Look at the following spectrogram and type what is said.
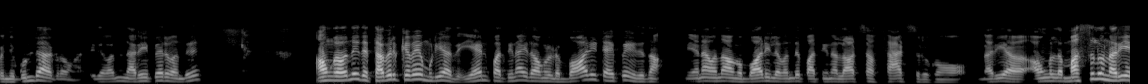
கொஞ்சம் குண்டா இருக்கிறவங்க. இதை வந்து நிறைய பேர் வந்து அவங்க வந்து இதை தவிர்க்கவே முடியாது. ஏன்னு பார்த்தீங்கன்னா இது அவங்களோட பாடி டைப்பே இதுதான். ஏன்னா வந்து அவங்க பாடியில் வந்து பார்த்தீங்கன்னா லாட்ஸ் ஆஃப் ஃபேட்ஸ் இருக்கும். நிறைய அவங்கள மசிலும் நிறைய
